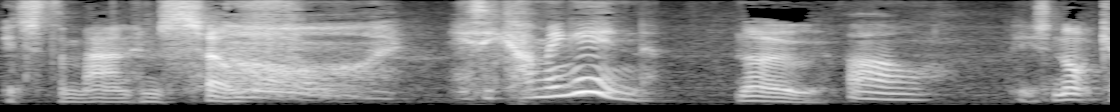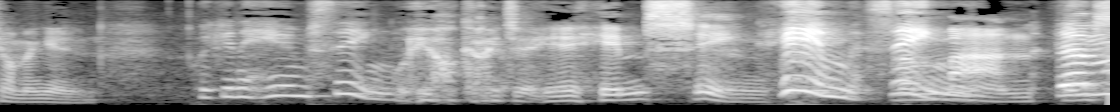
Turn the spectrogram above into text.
It's the man himself. Is he coming in? no, Oh, he's not coming in. We're going to hear him sing. We are going to hear him sing. Him sing. The man The himself.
